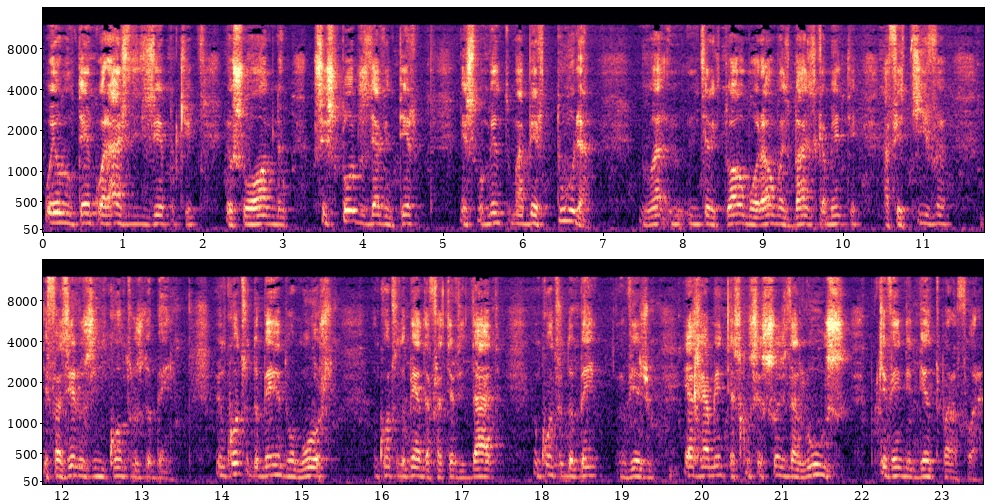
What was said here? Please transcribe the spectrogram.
ou eu não tenho coragem de dizer porque eu sou homem. Não. Vocês todos devem ter, nesse momento, uma abertura é, intelectual, moral, mas basicamente afetiva, de fazer os encontros do bem. O encontro do bem é do amor, o encontro do bem é da fraternidade, o encontro do bem, vejo, é realmente as concessões da luz, porque vem de dentro para fora.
